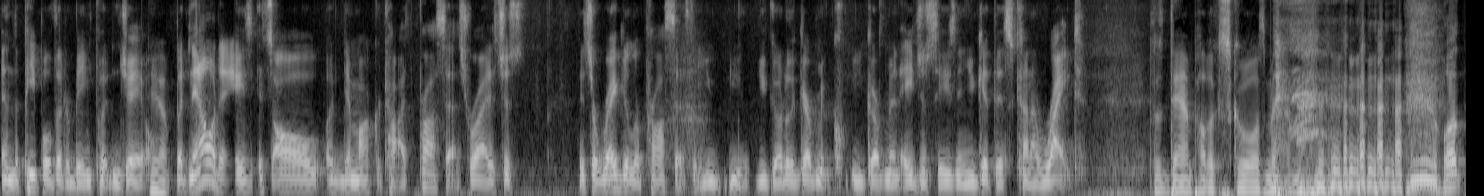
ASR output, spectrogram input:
and the people that are being put in jail. Yep. But nowadays, it's all a democratized process, right? It's just it's a regular process that you you, you go to the government government agencies and you get this kind of right those damn public schools, man. well,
